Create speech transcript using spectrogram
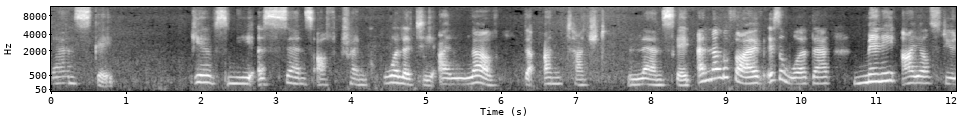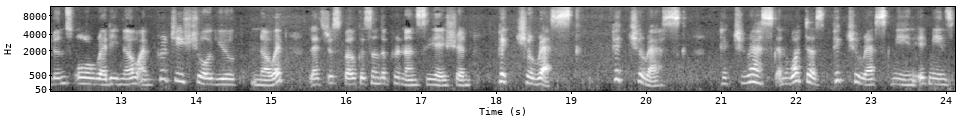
landscape gives me a sense of tranquility. I love the untouched landscape. And number five is a word that many IELTS students already know. I'm pretty sure you know it. Let's just focus on the pronunciation. Picturesque. Picturesque. Picturesque. And what does picturesque mean? It means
